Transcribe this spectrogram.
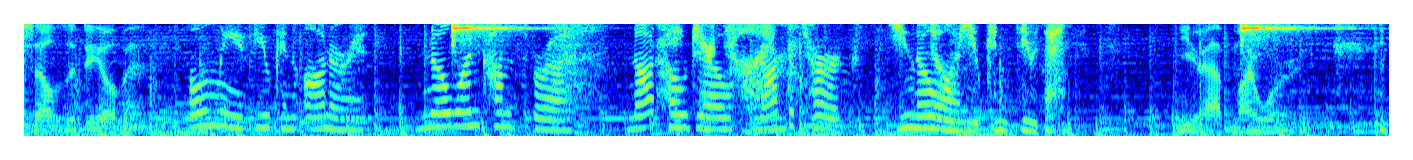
Ourselves a deal then. Only if you can honor it. No one comes for us. Not Take Hojo, not the Turks. You no know one. you can do this. You have my word.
